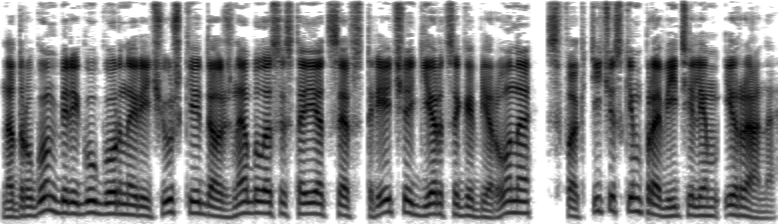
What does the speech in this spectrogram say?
на другом берегу горной речушки должна была состояться встреча герцога Берона с фактическим правителем Ирана.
